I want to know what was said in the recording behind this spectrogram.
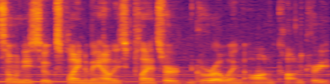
Someone needs to explain to me how these plants are growing on concrete.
